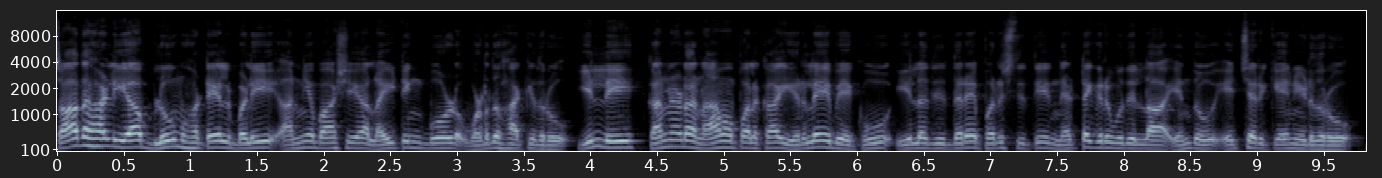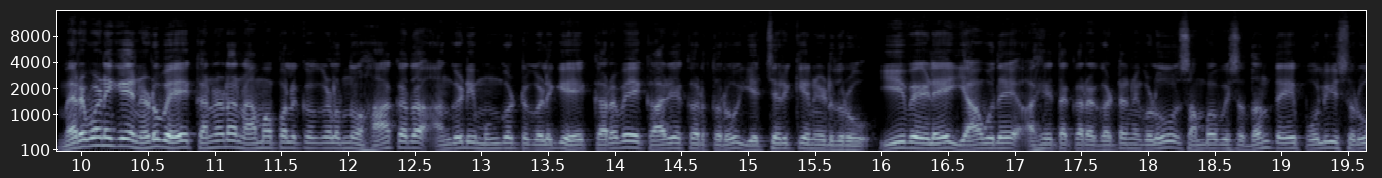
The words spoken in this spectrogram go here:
ಸಾದಹಳ್ಳಿಯ ಬ್ಲೂಮ್ ಹೋಟೆಲ್ ಬಳಿ ಅನ್ಯ ಭಾಷೆಯ ಲೈಟಿಂಗ್ ಬೋರ್ಡ್ ಒಡೆದು ಹಾಕಿದರು. ಇಲ್ಲಿ ಕನ್ನಡ ನಾಮಫಲಕ ಇರಲೇಬೇಕು, ಇಲ್ಲದಿದ್ದರೆ ಪರಿಸ್ಥಿತಿ ನೆಟ್ಟಗಿರುವುದಿಲ್ಲ ಎಂದು ಎಚ್ಚರಿಕೆ ನೀಡಿದರು. ಮೆರವಣಿಗೆ ನಡುವೆ ಕನ್ನಡ ನಾಮಫಲಕಗಳನ್ನು ಹಾಕದ ಅಂಗಡಿ ಮುಂಗಟ್ಟುಗಳಿಗೆ ಕರವೇ ಕಾರ್ಯಕರ್ತರು ಎಚ್ಚರಿಕೆ ನೀಡಿದರು. ಈ ವೇಳೆ ಯಾವುದೇ ಅಹಿತಕರ ಘಟನೆಗಳು ಸಂಭವಿಸದಂತೆ ಪೊಲೀಸರು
